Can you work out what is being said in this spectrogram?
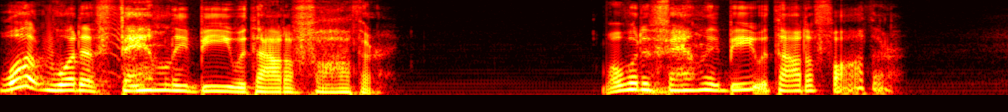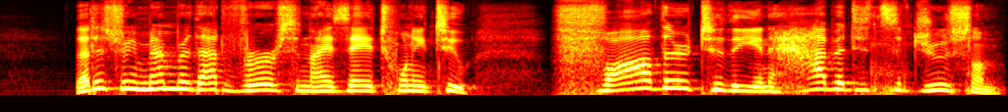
what would a family be without a father? What would a family be without a father? Let us remember that verse in Isaiah 22 Father to the inhabitants of Jerusalem.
